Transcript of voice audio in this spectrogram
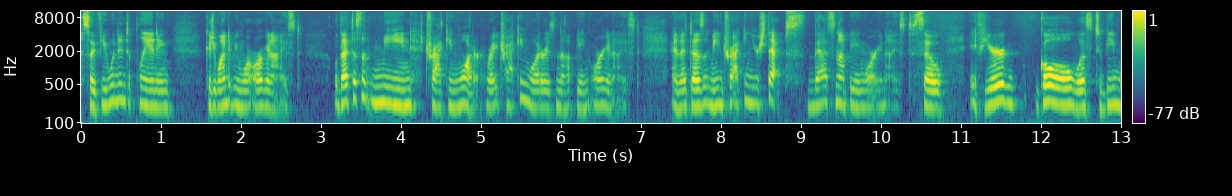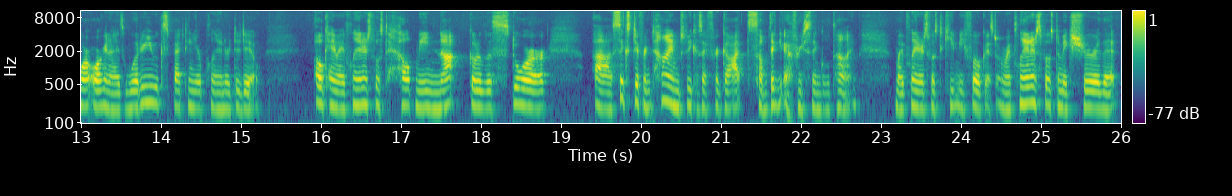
So if you went into planning because you wanted to be more organized, well, that doesn't mean tracking water, right? Tracking water is not being organized. And that doesn't mean tracking your steps. That's not being organized. So if your goal was to be more organized, what are you expecting your planner to do? Okay, my planner is supposed to help me not go to the store uh, six different times because I forgot something every single time. My planner is supposed to keep me focused, or my planner is supposed to make sure that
